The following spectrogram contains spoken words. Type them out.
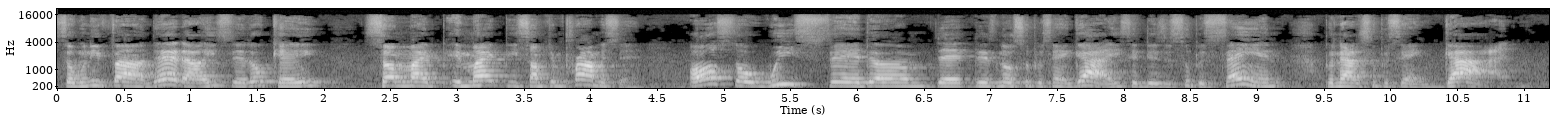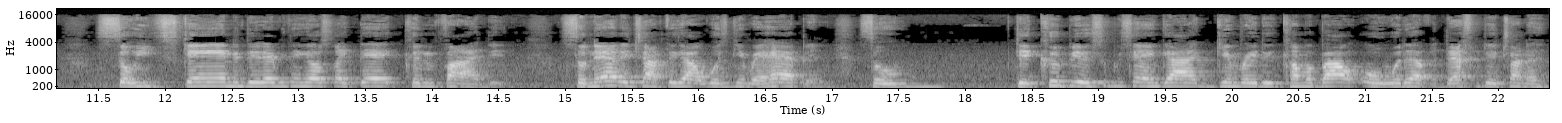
So when he found that out, he said, okay, some might it might be something promising. Also, Whis said um, that there's no Super Saiyan God. He said there's a Super Saiyan, but not a Super Saiyan God. So he scanned and did everything else like that, couldn't find it. So now they're trying to figure out what's getting ready to happen. So there could be a Super Saiyan guy getting ready to come about or whatever. That's what they're trying to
